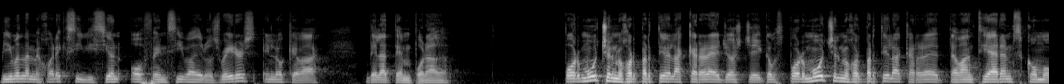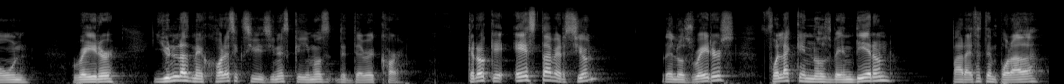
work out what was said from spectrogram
vimos la mejor exhibición ofensiva de los Raiders en lo que va de la temporada. Por mucho el mejor partido de la carrera de Josh Jacobs, por mucho el mejor partido de la carrera de Davante Adams como un Raider y una de las mejores exhibiciones que vimos de Derek Carr. Creo que esta versión de los Raiders fue la que nos vendieron para esta temporada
